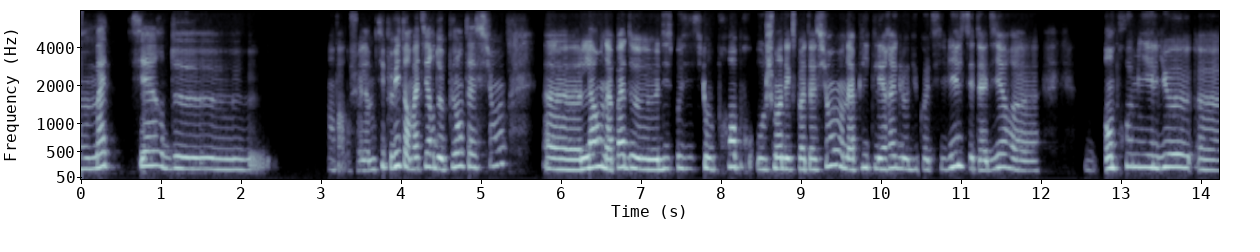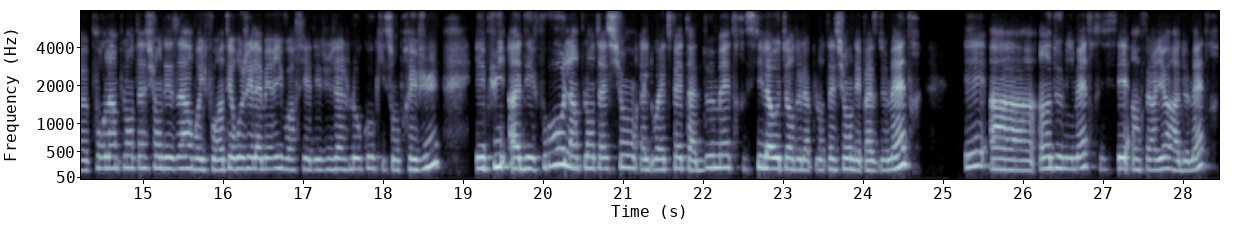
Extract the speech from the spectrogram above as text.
matière de, non, pardon, je suis allée un petit peu vite. En matière de plantation, euh, là, on n'a pas de disposition propre au chemin d'exploitation. On applique les règles du Code civil, c'est-à-dire, euh, en premier lieu, euh, pour l'implantation des arbres, il faut interroger la mairie, voir s'il y a des usages locaux qui sont prévus. Et puis, à défaut, l'implantation, elle doit être faite à 2 mètres si la hauteur de la plantation dépasse 2 mètres et à un demi-mètre si c'est inférieur à 2 mètres.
